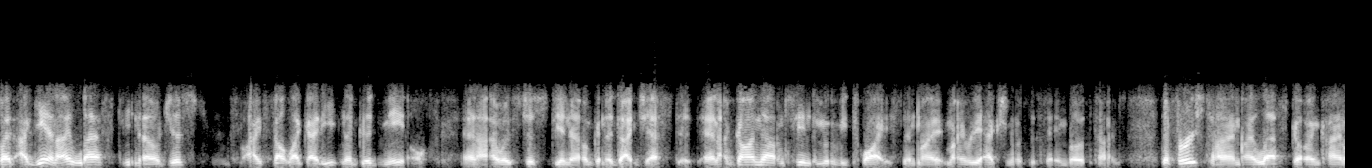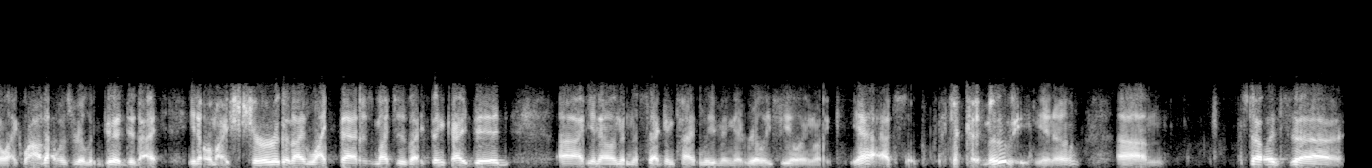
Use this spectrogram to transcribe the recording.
but again, I left, you know, just I felt like I'd eaten a good meal and I was just, you know, going to digest it. And I've gone now and seen the movie twice, and my my reaction was the same both times. The first time I left going kind of like, wow, that was really good. Did I, you know, am I sure that I liked that as much as I think I did? Uh, you know, and then the second time leaving it really feeling like, yeah, that's a it's a good movie, you know. Um, so it's uh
